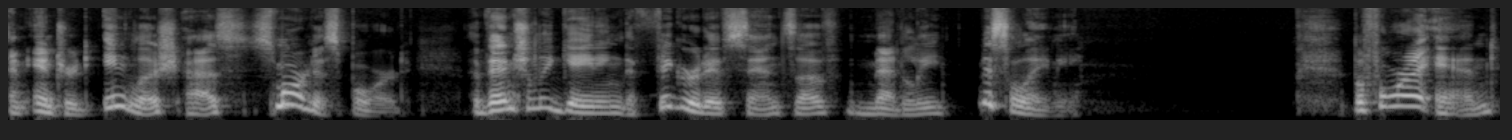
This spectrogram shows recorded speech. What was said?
and entered English as smorgasbord, eventually gaining the figurative sense of medley miscellany. Before I end,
